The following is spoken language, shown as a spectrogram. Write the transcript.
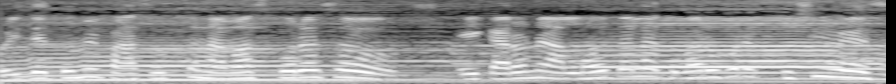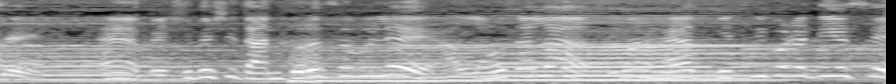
ওই যে তুমি পাঁচ ওয়াক্ত নামাজ পড়েছো এই কারণে আল্লাহ তাআলা তোমার উপরে খুশি হয়েছে। হ্যাঁ বেশি বেশি দান করেছ বলে আল্লাহ তাআলা দিয়েছে।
